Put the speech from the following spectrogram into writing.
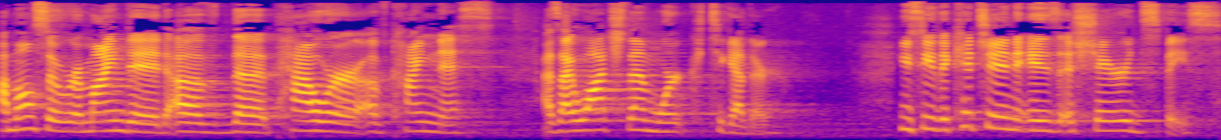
I'm also reminded of the power of kindness as I watch them work together. You see, the kitchen is a shared space,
